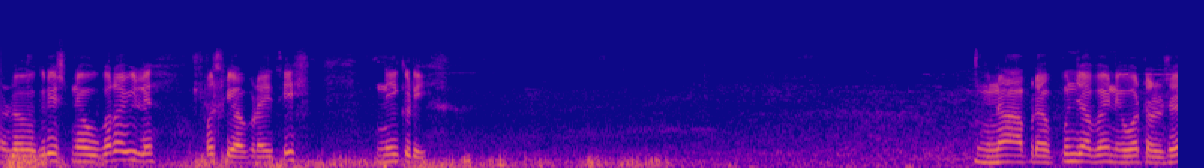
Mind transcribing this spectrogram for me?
એટલે હવે ગ્રીસને એવું કરાવી લે, પછી આપણે અહીંથી નીકળી. ના, આપણે પુંજાભાઈની હોટલ છે.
